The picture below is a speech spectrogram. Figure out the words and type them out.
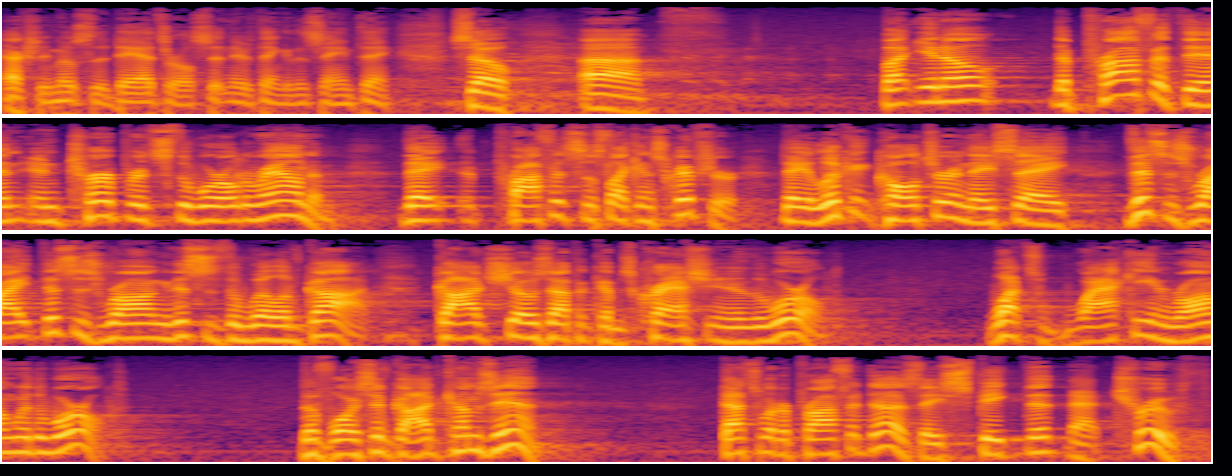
Actually, most of the dads are all sitting there thinking the same thing. So, uh, but you know, the prophet then interprets the world around him. They, prophets, just like in Scripture, they look at culture and they say, this is right, this is wrong, this is the will of God. God shows up and comes crashing into the world. What's wacky and wrong with the world? The voice of God comes in. That's what a prophet does. They speak that, that truth.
